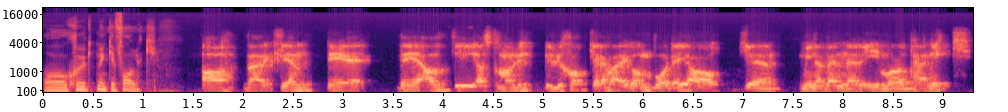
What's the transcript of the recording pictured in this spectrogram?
och sjukt mycket folk. Ja, verkligen. Det, det är alltid, alltså man blir, blir chockade varje gång. Både jag och eh, mina vänner i Moral Panic.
